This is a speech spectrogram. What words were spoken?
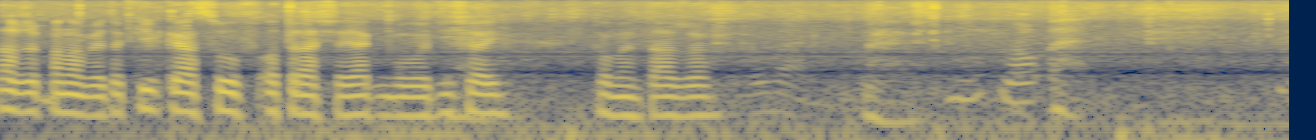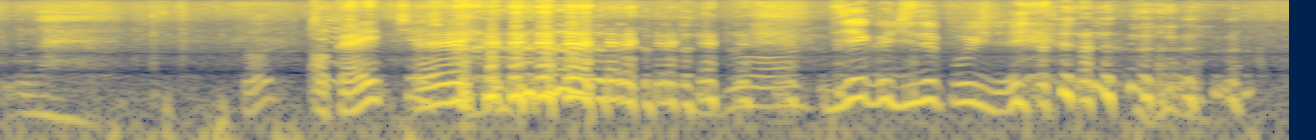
Dobrze panowie, to kilka słów o trasie. Jak było dzisiaj? Komentarze. No, Okej. ciężko. Było dwie godziny później.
